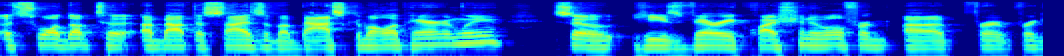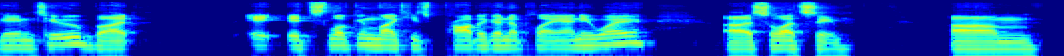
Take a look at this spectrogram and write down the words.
uh, swelled up to about the size of a basketball, apparently. So he's very questionable for uh for for game two, but it, it's looking like he's probably going to play anyway. Uh, so let's see. Um,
